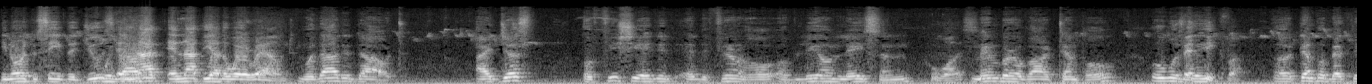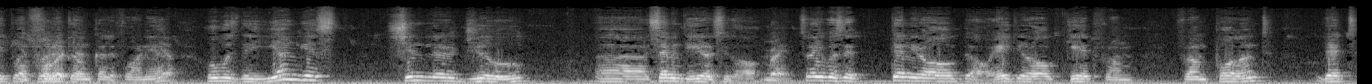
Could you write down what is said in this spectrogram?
in order to save the Jews and not and not the other way around. Without a doubt, I just officiated at the funeral of Leon Leyson, Who was? member of our temple, who was Bet the uh, Temple Bet Tikvah, In Fullerton, Fullerton. California, Yeah. who was the youngest Schindler Jew uh, 70 years ago. Right. So he was a 10-year-old or 8-year-old kid from from Poland that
